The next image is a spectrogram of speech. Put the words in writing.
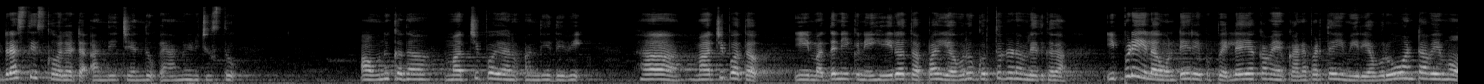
డ్రెస్ తీసుకోవాలట అంది చందు యామినిని చూస్తూ. అవును కదా మర్చిపోయాను అంది దివి. హా మర్చిపోతావు. ఈ మధ్య నీకు నీ హీరో తప్ప ఎవరూ గుర్తుండడం లేదు కదా. ఇప్పుడే ఇలా ఉంటే రేపు పెళ్ళయ్యాక మేము కనపడితే మీరు ఎవరూ అంటావేమో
